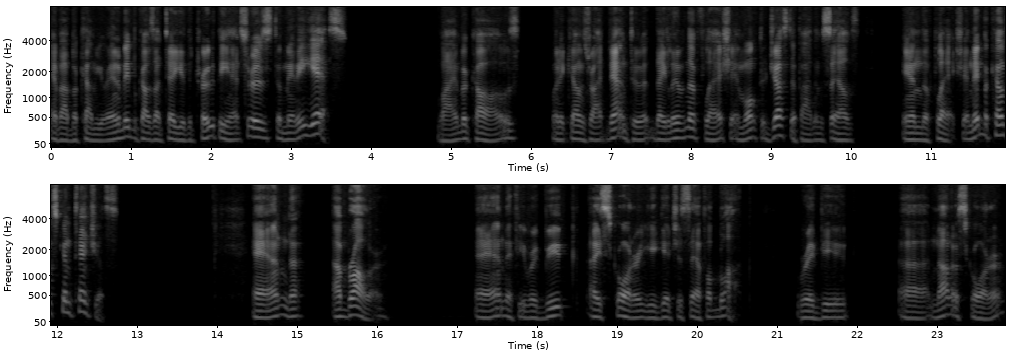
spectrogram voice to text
Have I become your enemy because I tell you the truth? The answer is to many, yes. Why? Because when it comes right down to it, they live in the flesh and want to justify themselves in the flesh. And it becomes contentious and a brawler. And if you rebuke a scorner, you get yourself a block. Rebuke uh, not a scorner,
